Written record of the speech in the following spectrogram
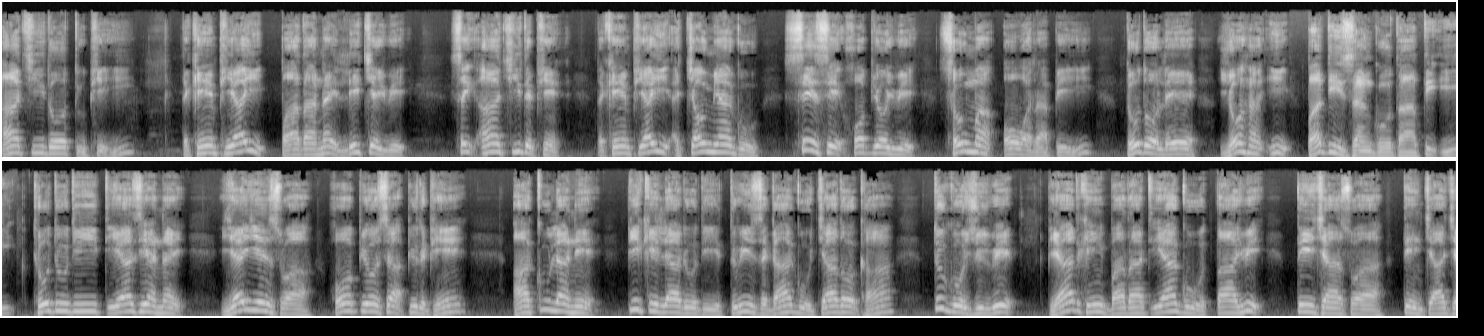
အားကြီးသောသူဖြစ်၏သခင်ဖျား၏ဘာသာ၌လေ့ကျက်၍စိတ်အားကြီးသဖြင့်သခင်ဖျား၏အကြောင်းများကိုစစ်စစ်ဟောပြော၍ဆုံးမဩဝါဒပေး၏ သို့တော်လည်းယောဟန်၏ဗတ္တိဇံကိုသာသိ၏ထိုသူသည်တရားစရာ၌ရရင်စွာ ဟောပြောစပြုသည်ဖြင့်အာကုလနှင့်ပိကိလတို့သည်သူ၏စကားကိုကြားသောအခါသူကိုယူ၍ဘုရားသခင်ဘာသာတရားကိုတာ၍တေချာစွာတင်ကြားကြ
